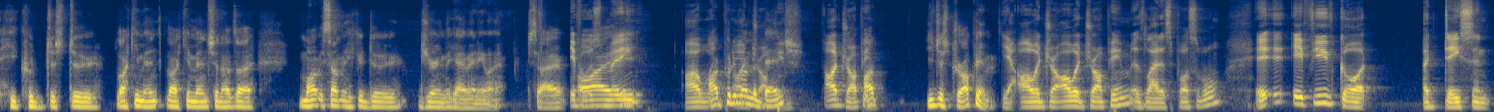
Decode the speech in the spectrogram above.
he could just do, like you meant, like you mentioned, I'd might be something he could do during the game anyway. So If it was I- me, I would I'd put him on the bench. I'd drop him. I'd- you just drop him. yeah, I would. Dro- I would drop him as late as possible. If you've got a decent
